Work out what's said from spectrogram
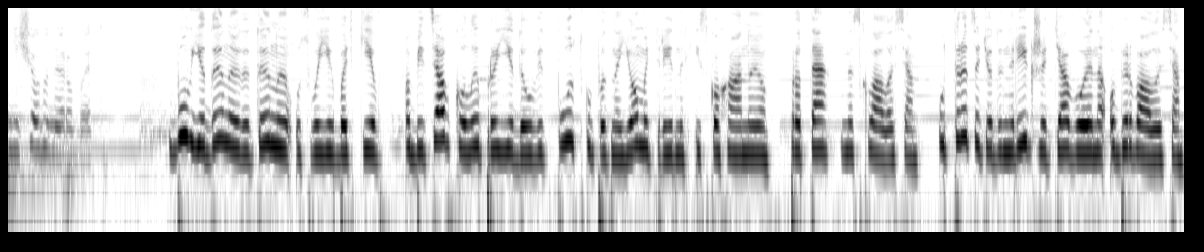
нічого не робити. Був єдиною дитиною у своїх батьків. Обіцяв, коли приїде у відпустку, познайомить рідних із коханою. Проте не склалося. У 31 рік життя воїна обірвалося.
